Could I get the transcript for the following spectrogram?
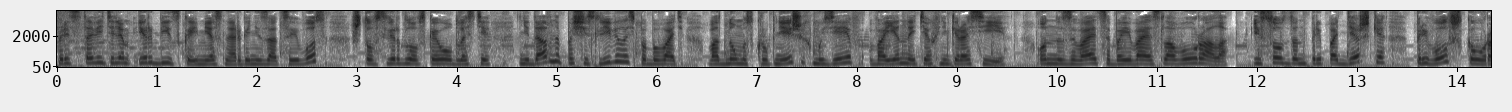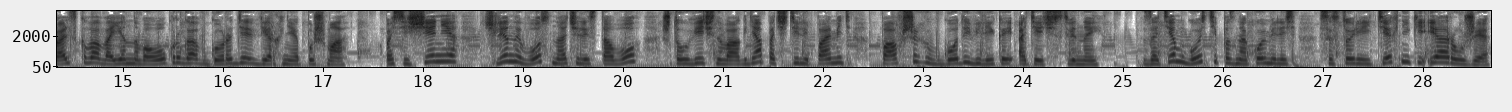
Представителям Ирбитской местной организации ВОЗ, что в Свердловской области, недавно посчастливилось побывать в одном из крупнейших музеев военной техники России. Он называется «Боевая слава Урала» и создан при поддержке Приволжско-Уральского военного округа в городе Верхняя Пышма. Посещение члены ВОЗ начали с того, что у Вечного огня почтили память павших в годы Великой Отечественной. Затем гости познакомились с историей техники и оружия,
